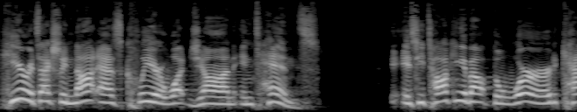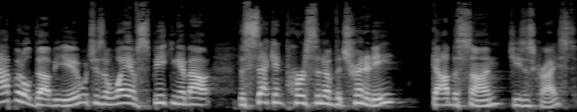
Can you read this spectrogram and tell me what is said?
here it's actually not as clear what John intends. Is he talking about the word, capital W, which is a way of speaking about the second person of the Trinity, God the Son, Jesus Christ?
